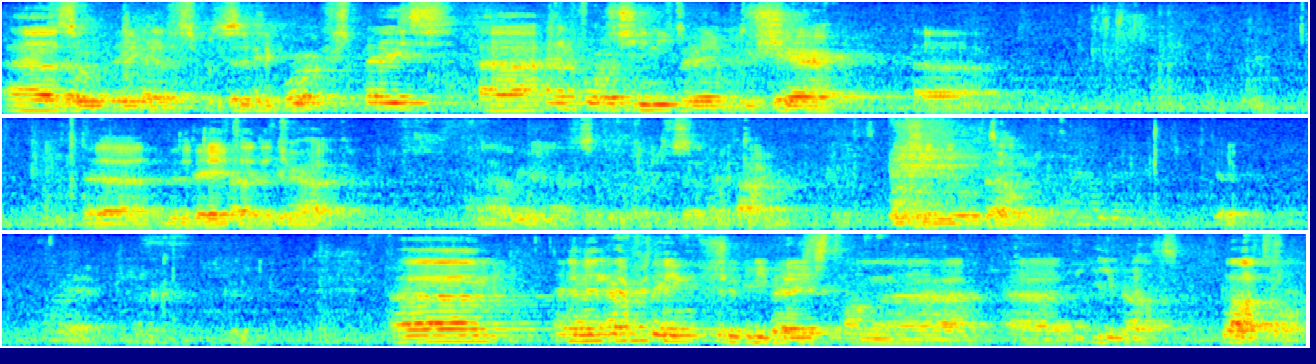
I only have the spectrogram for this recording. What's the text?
Uh, so they get a specific workspace, uh, and of course you need to be able to share uh, the, the data that you have. And I realize I to set my time. you will tell me. Yep. Um, and then everything should be based on uh, uh, the EUDAT platform.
